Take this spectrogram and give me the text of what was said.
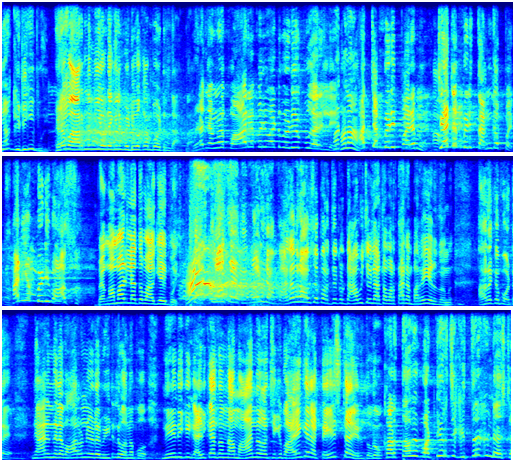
ഞാൻ കിടുങ്ങി പോയി ഇവിടെ വാറിന് നീ എവിടെയെങ്കിലും വെടിവെക്കാൻ പോയിട്ടുണ്ടാ? ഇവിടെ ഞങ്ങൾ പാരമ്പര്യമായിട്ട് വെടിവെപ്പുകാരില്ലേ? ആണോ? അച്ഛൻ വെടി പരമു ചേട്ടൻ വെടി തങ്കപ്പൻ അനിയൻ വെടി വാസു. പെങ്ങന്മാരില്ലാത്ത ഭാഗ്യമായി പോയി പത്രോസേ, നിന്നോട് ഞാൻ പല പ്രാവശ്യം പറഞ്ഞിട്ടുണ്ട് ആവശ്യമില്ലാത്ത വർത്താനം പറയരുതെന്ന്. അതൊക്കെ പോട്ടെ ഞാൻ ഇന്നലെ വാറുണ്ണിയുടെ വീട്ടിൽ വന്നപ്പോ നീ എനിക്ക് കഴിക്കാൻ തന്ന ആ മാനിറച്ചിക്ക് ഭയങ്കര ടേസ്റ്റ് ആയിരുന്നു. കർത്താവ് പട്ടിയിറച്ചിക്ക് ഇത്രക്കും ടേസ്റ്റ്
